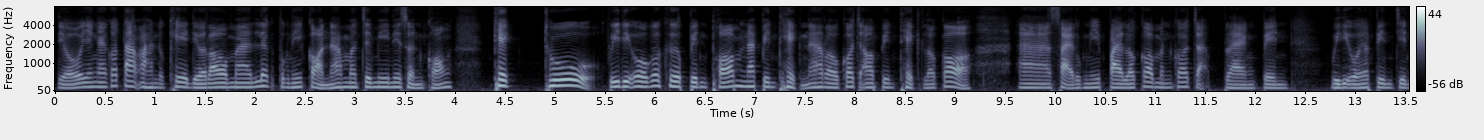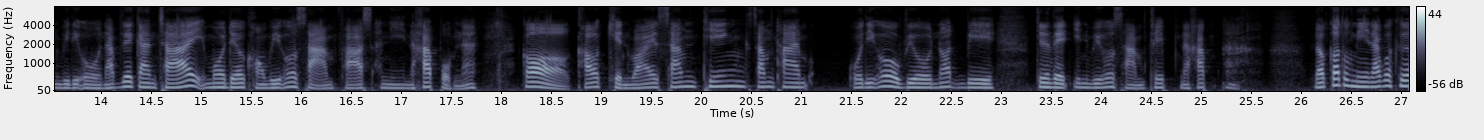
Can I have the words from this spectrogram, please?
เดี๋ยวยังไงก็ตามอ่านโอเค เดี๋ยวเรามาเลือกตรงนี้ก่อนนะ มันจะมีในส่วนของ text to video ก็คือเป็นพร้อมนะเป็น text นะเราก็จะเอาเป็น text แล้วก็อ่าใส่ตรงนี้ไปแล้วก็มันก็จะแปลงเป็นวิดีโอนะเป็น gen วิดีโอนะครับด้วยการใช้โมเดลของ VO 3 fast อันนี้นะครับผมนะ ก็เขาเขียนไว้ something sometime audio will not be generate in VO 3คลิปนะครับอะแล้วก็ตรงนี้นะก็คือ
